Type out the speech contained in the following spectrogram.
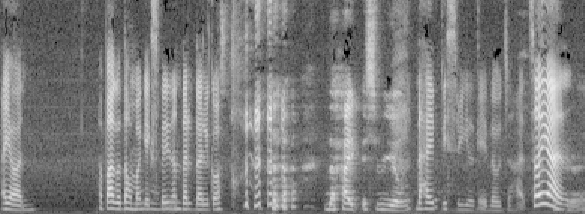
Ayun. Napagod ako mag-explain. Ang daldal ko. The hype is real. The hype is real kay Doja Cat. So, yan. Okay.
